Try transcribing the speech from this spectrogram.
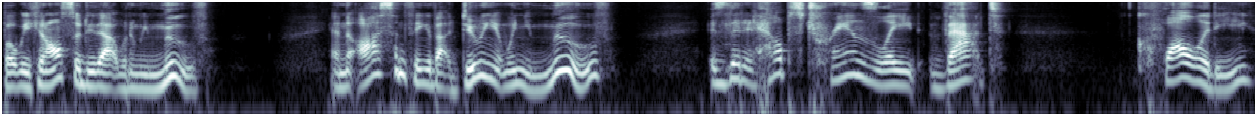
but we can also do that when we move. And the awesome thing about doing it when you move is that it helps translate that quality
